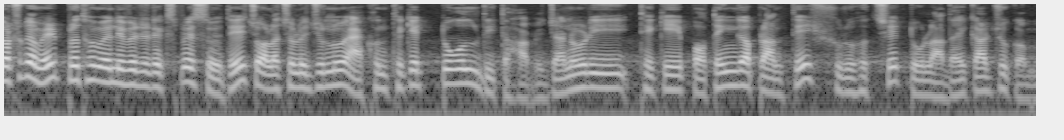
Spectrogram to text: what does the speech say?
চট্টগ্রামের প্রথম এলিভেটেড এক্সপ্রেসওয়েতে চলাচলের জন্য এখন থেকে টোল দিতে হবে। জানুয়ারি থেকে পতেঙ্গা প্রান্তে শুরু হচ্ছে টোল আদায় কার্যক্রম।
